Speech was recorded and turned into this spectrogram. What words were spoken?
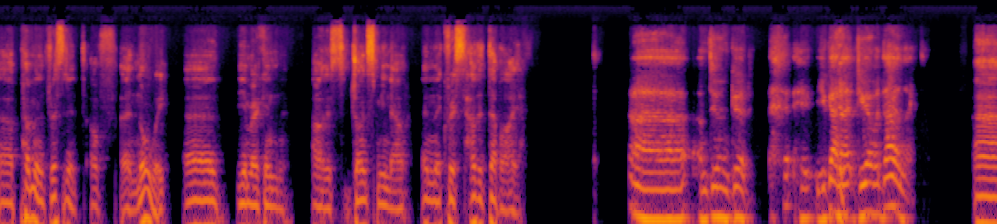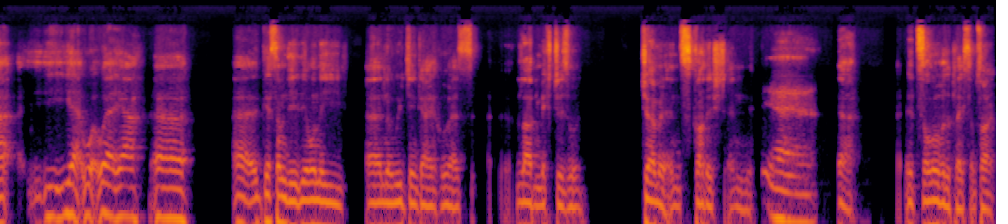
a permanent resident of uh, Norway, uh, the American artist joins me now. And Chris, how the devil are you? I'm doing good. you got a? Do you have a dialect? yeah. Well, yeah uh, I guess I'm the, the only uh, Norwegian guy who has a lot of mixtures of German and Scottish and yeah, yeah, it's all over the place. I'm sorry.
